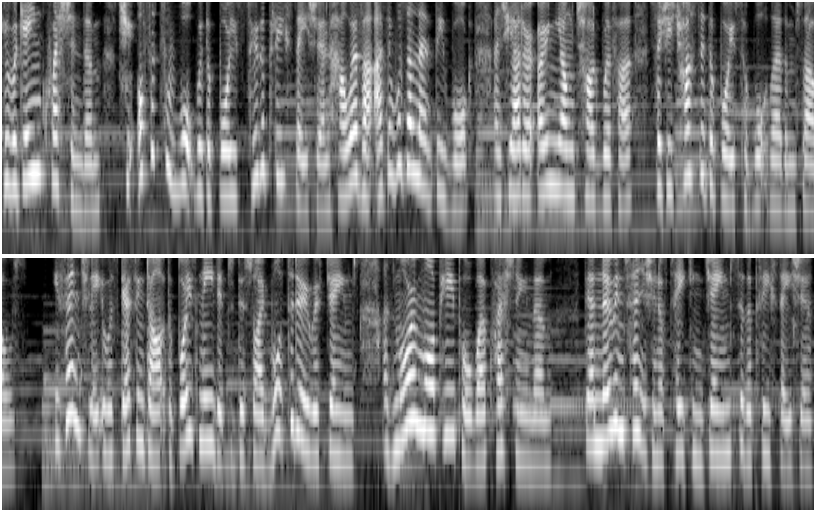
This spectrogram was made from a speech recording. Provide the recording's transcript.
who again questioned them. She offered to walk with the boys to the police station, however, as it was a lengthy walk and she had her own young child with her, so she trusted the boys to walk there themselves. Eventually, it was getting dark. The boys needed to decide what to do with James, as more and more people were questioning them. They had no intention of taking James to the police station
